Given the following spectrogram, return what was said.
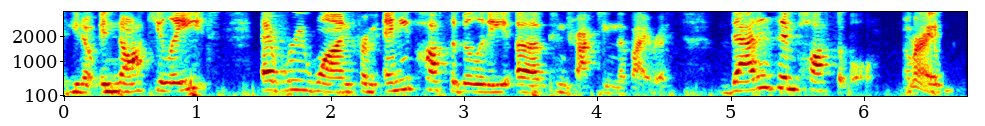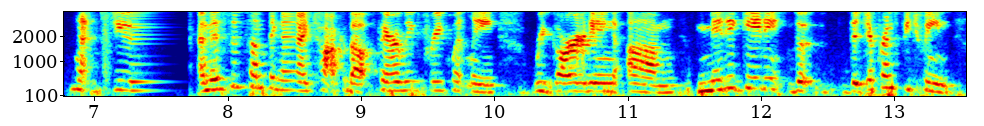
you know, inoculate everyone from any possibility of contracting the virus. That is impossible. Okay? Right. We can't do and this is something I talk about fairly frequently regarding um, mitigating the, the difference between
